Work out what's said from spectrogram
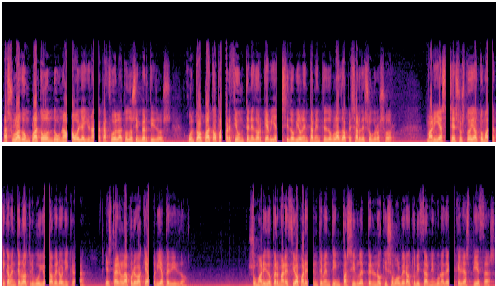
A su lado un plato hondo, una olla y una cazuela, todos invertidos. Junto al plato apareció un tenedor que había sido violentamente doblado a pesar de su grosor. María se asustó y automáticamente lo atribuyó a Verónica. Esta era la prueba que había pedido. Su marido permaneció aparentemente impasible, pero no quiso volver a utilizar ninguna de aquellas piezas,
